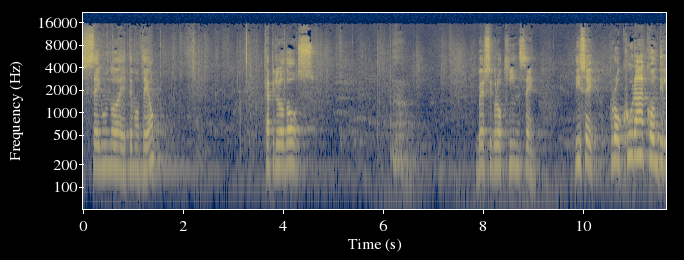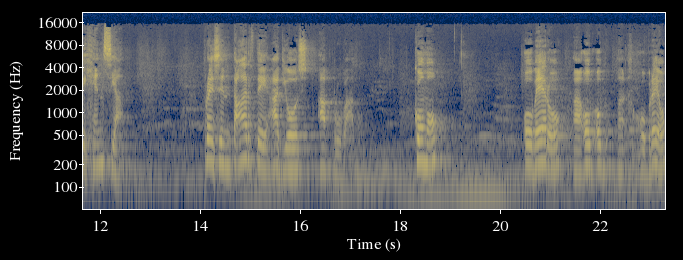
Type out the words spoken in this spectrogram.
Segundo de Timoteo, capítulo 2, versículo 15. Dice, procura con diligencia presentarte a Dios aprobado, como obrero, ob- ob- obreo,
